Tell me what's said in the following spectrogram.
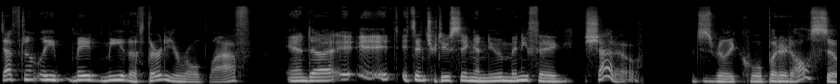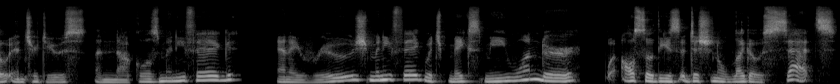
Definitely made me, the 30 year old, laugh. And uh, it, it, it's introducing a new minifig Shadow, which is really cool. But it also introduced a Knuckles minifig and a Rouge minifig, which makes me wonder. Also, these additional Lego sets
